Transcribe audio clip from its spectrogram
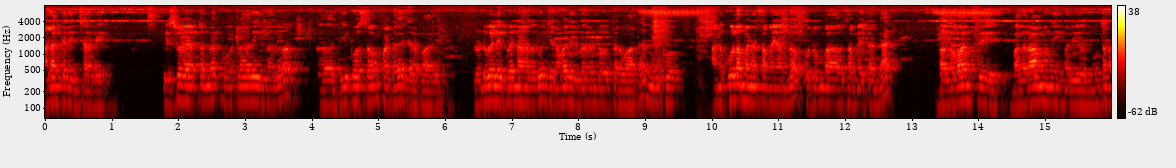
అలంకరించాలి. విశ్వవ్యాప్తంగా కోట్లాది ఇళ్ళలో దీపోత్సవం పండుగ జరపాలి. రెండు వేల ఇరవై నాలుగు జనవరి ఇరవై రెండు తర్వాత మీకు అనుకూలమైన సమయంలో కుటుంబ సమేతంగా భగవాన్ శ్రీ బలరాముని మరియు నూతన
